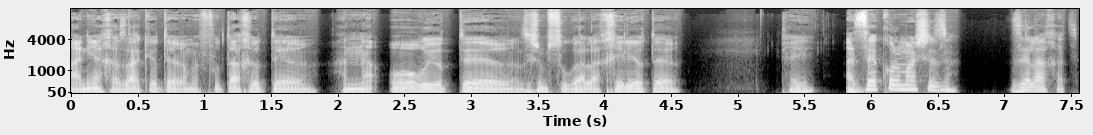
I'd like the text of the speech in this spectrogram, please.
האני החזק יותר, המפותח יותר, הנאור יותר, זה שמסוגל להכיל יותר. אוקיי? Okay? אז זה כל מה שזה, זה לחץ.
